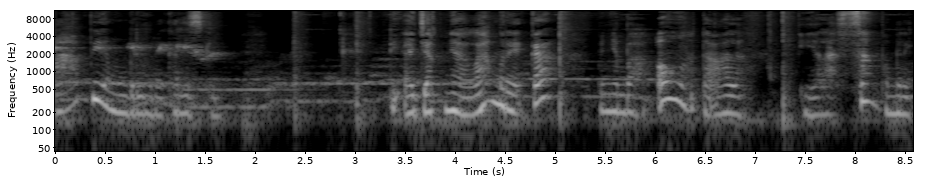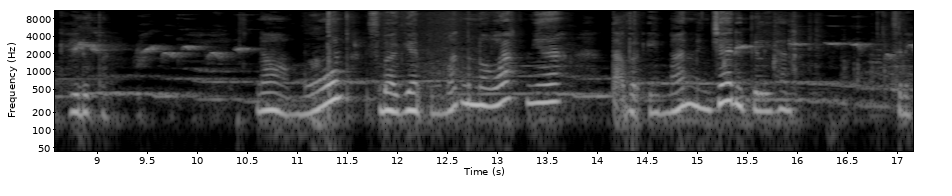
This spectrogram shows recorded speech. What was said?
api yang memberi mereka rezeki. Diajaknya lah mereka menyembah Allah Ta'ala. Ialah sang pemilik kehidupan. Namun, sebagian umat menolaknya. Tak beriman menjadi pilihan. Sini,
